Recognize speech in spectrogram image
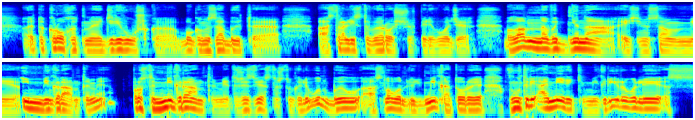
– это крохотная деревушка, богом забытая, астралистовая роща в переводе, была наводнена этими самыми иммигрантами, просто мигрантами. Это же известно, что Голливуд был основан людьми, которые внутри Америки мигрировали с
